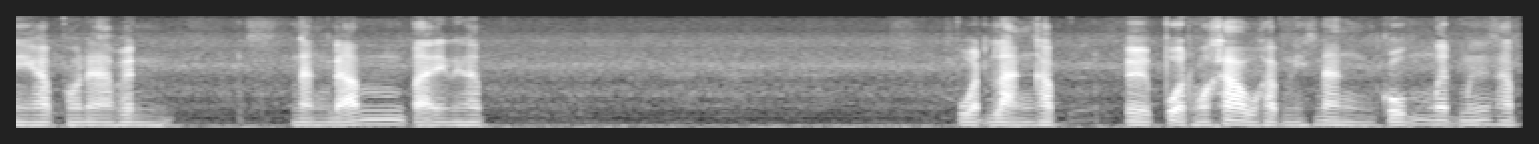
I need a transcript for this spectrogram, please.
นี่ครับหัวหน้าเพิ่นนั่งดำไปนะครับ ปวดหลังครับ เออปวดหัวเข่าครับนี่นั่งก้มมืดมือครับ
